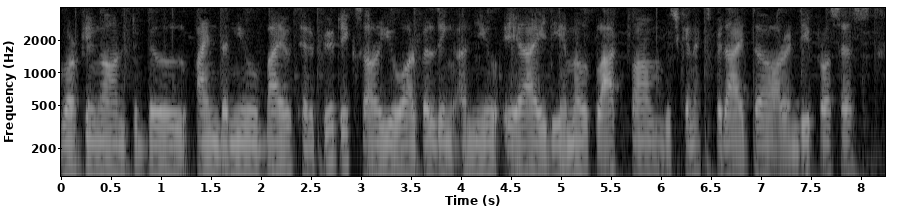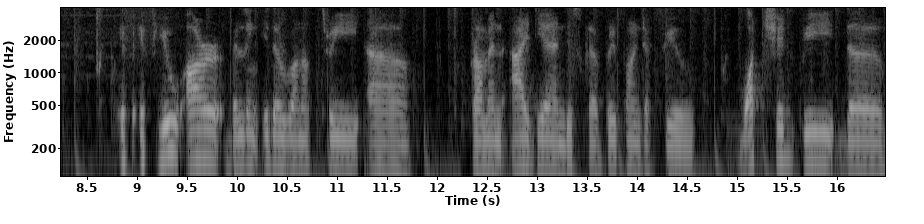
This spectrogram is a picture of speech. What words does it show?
working on to build find the new biotherapeutics or you are building a new ai dml platform which can expedite the r&d process if, if you are building either one of three uh, from an idea and discovery point of view what should be the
